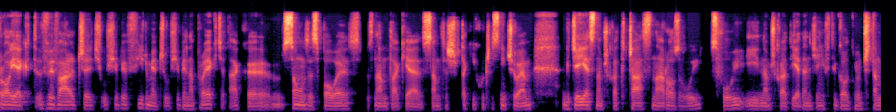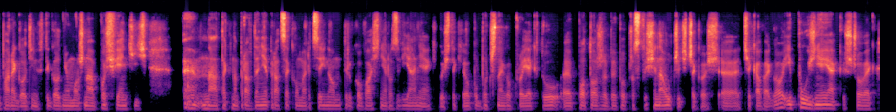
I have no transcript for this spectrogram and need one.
projekt wywalczyć u siebie w firmie, czy u siebie na projekcie, tak? E, są zespoły, znam takie, sam też w takich uczestniczyłem, gdzie jest na przykład czas na rozwój swój i na przykład jeden dzień w tygodniu, czy tam parę godzin w tygodniu można poświęcić na tak naprawdę nie pracę komercyjną, tylko właśnie rozwijanie jakiegoś takiego pobocznego projektu e, po to, żeby po prostu się nauczyć czegoś e, ciekawego i później, jak już człowiek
